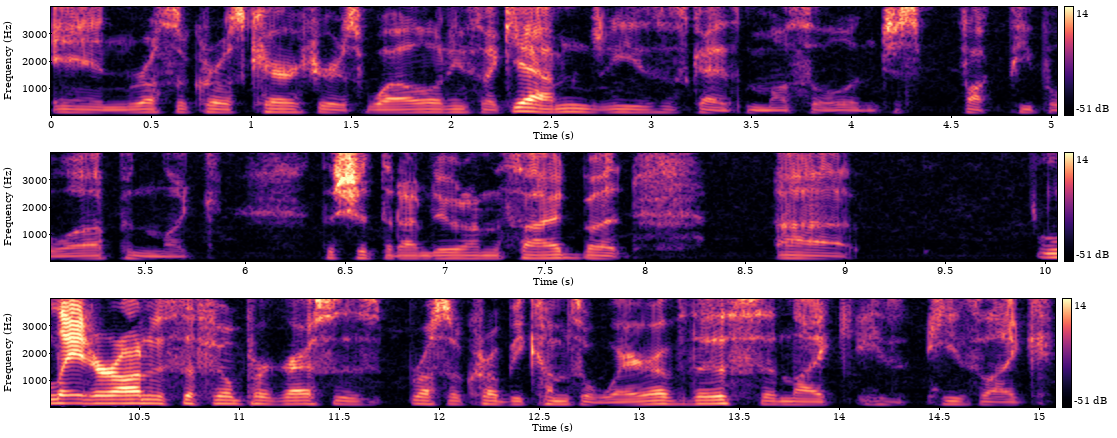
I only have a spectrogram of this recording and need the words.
in Russell Crowe's character as well, and he's like, "Yeah, I'm gonna use this guy's muscle and just fuck people up and like the shit that I'm doing on the side." But uh, later on, as the film progresses, Russell Crowe becomes aware of this, and like he's he's like,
